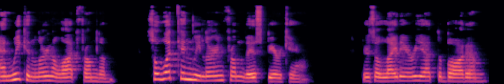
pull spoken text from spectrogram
and we can learn a lot from them. So what can we learn from this beer can? There's a light area at the bottom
